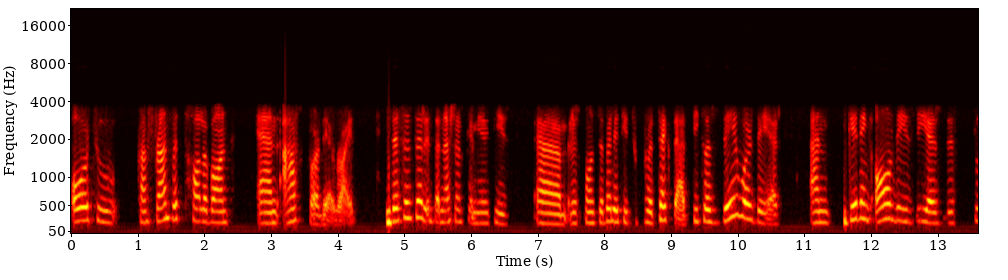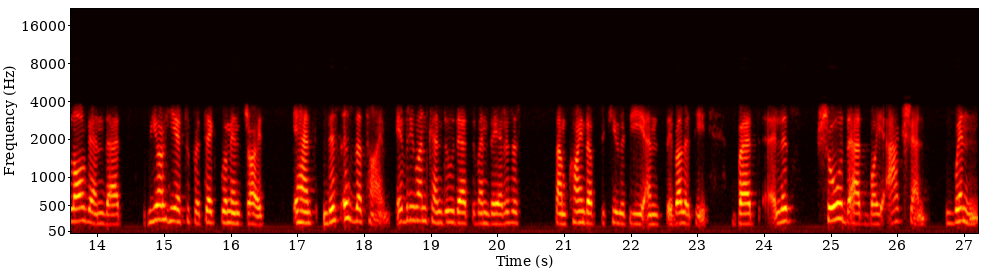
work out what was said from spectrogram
or to confront with Taliban and ask for their rights. This is the international community's um, responsibility to protect that because they were there and giving all these years this slogan that we are here to protect women's rights. And this is the time. Everyone can do that when there is a, some kind of security and stability. But uh, let's show that by action when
